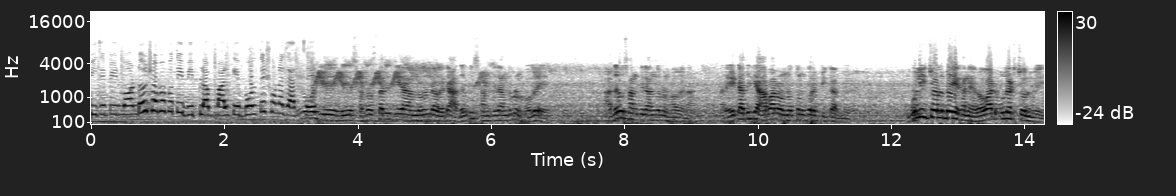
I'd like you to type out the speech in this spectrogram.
বিজেপির মণ্ডল সভাপতি বিপ্লব মালকে বলতে শোনা যাচ্ছে ওই যে এই যে সাতাশ তারিখ যে আন্দোলনটা এটা আদৌ কি শান্তির আন্দোলন হবে? আদৌ শান্তির আন্দোলন হবে না। আর এটা থেকে আবার নতুন করে পিক আপ নেবে। গুলি চলবে এখানে রবার্ট বুলেট চলবেই।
